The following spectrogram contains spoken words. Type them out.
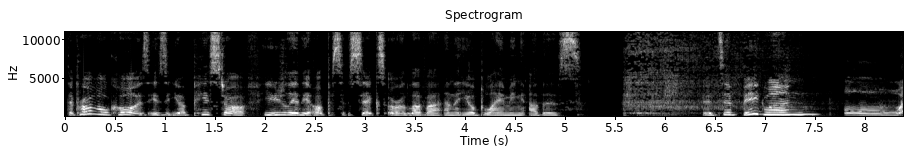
the probable cause is that you're pissed off, usually the opposite sex or a lover, and that you're blaming others. It's a big one. Oh,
